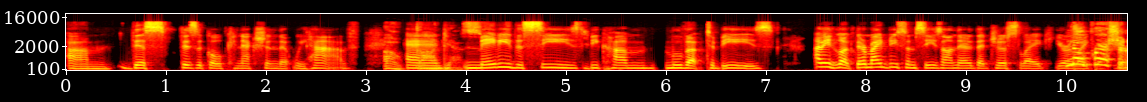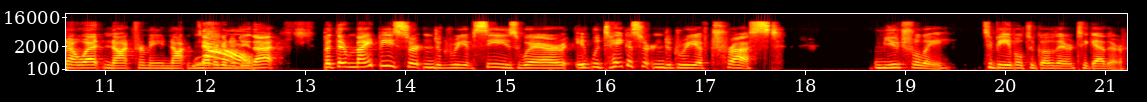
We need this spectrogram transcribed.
um, this physical connection that we have. Oh, and God, yes. maybe the C's become move up to B's. I mean, look, there might be some C's on there that just like you're No like, pressure. you know what, not for me, not never going to do that. But there might be certain degree of C's where it would take a certain degree of trust mutually to be able to go there together.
